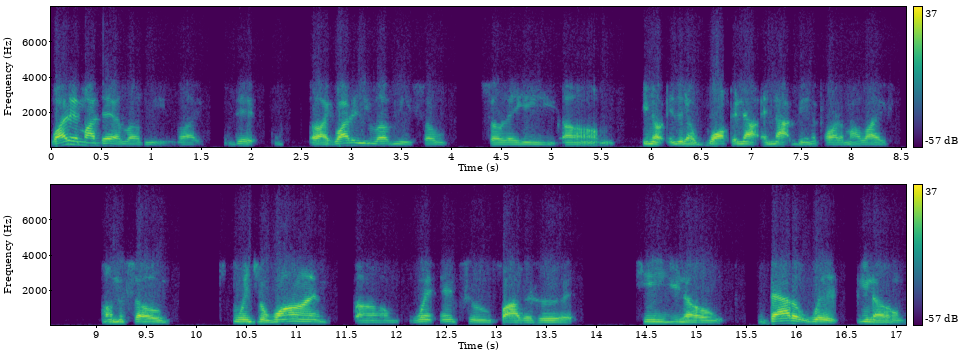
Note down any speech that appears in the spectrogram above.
why didn't my dad love me? Like did like why didn't he love me so so that he um you know ended up walking out and not being a part of my life. Um and so when Jawan um went into fatherhood, he, you know, battled with, you know,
